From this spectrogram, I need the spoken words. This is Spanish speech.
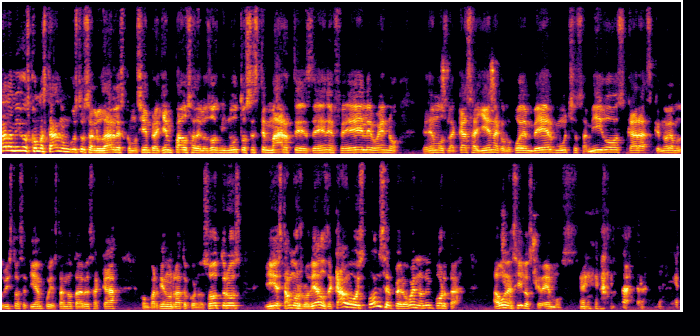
¿Qué tal amigos? ¿Cómo están? Un gusto saludarles como siempre aquí en pausa de los dos minutos este martes de NFL. Bueno, tenemos la casa llena como pueden ver, muchos amigos, caras que no habíamos visto hace tiempo y están otra vez acá compartiendo un rato con nosotros. Y estamos rodeados de Cowboys Ponce, pero bueno, no importa. Aún así los queremos.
